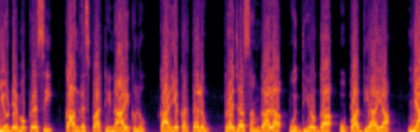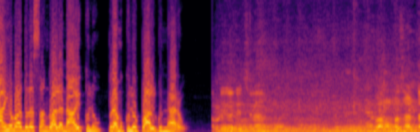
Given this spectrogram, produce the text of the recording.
New Democracy Congress party నాయకులు కార్యకర్తలు ప్రజా సంఘాల ఉద్యోగ ఉపాధ్యాయ న్యాయవాదుల సంఘాల నాయకులు ప్రముఖులు పాల్గొన్నారు. అప్పుడుగా చట్ట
